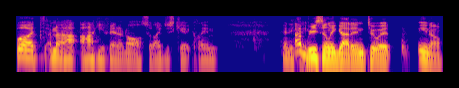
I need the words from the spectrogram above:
but I'm not a hockey fan at all, so I just can't claim anything. I recently got into it, you know,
